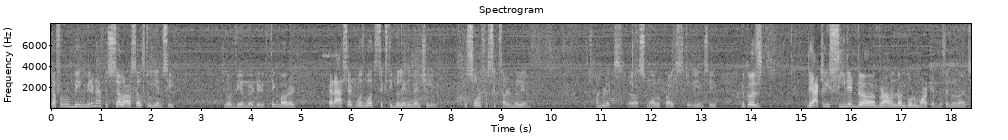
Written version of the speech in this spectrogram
Tougher route being, we didn't have to sell ourselves to EMC, what VMware did. If you think about it, that asset was worth 60 billion eventually. It was sold for 600 million. It's 100x uh, smaller price to EMC. Because they actually ceded the ground on go-to-market. They said, no, no, it's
